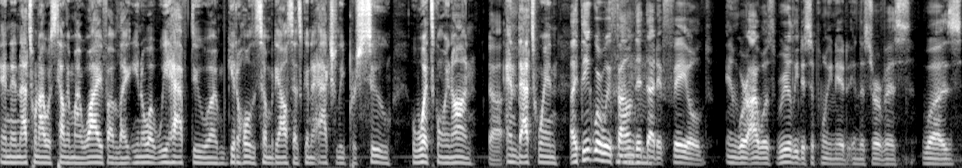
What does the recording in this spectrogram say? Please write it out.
And then that's when i was telling my wife i was like you know what? We have to um, get a hold of somebody else that's going to actually pursue what's going on. Yeah. and that's when I think where we found it that it failed, and where I was really disappointed in the service was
